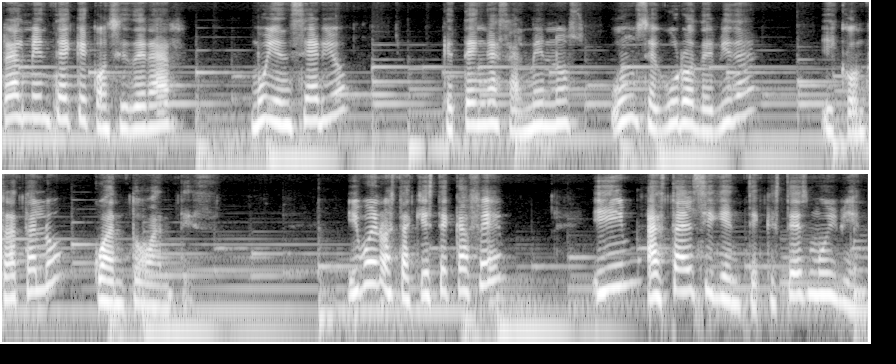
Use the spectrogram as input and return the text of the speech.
realmente hay que considerar muy en serio que tengas al menos un seguro de vida y contrátalo cuanto antes. Y bueno, hasta aquí este café y hasta el siguiente, que estés muy bien.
